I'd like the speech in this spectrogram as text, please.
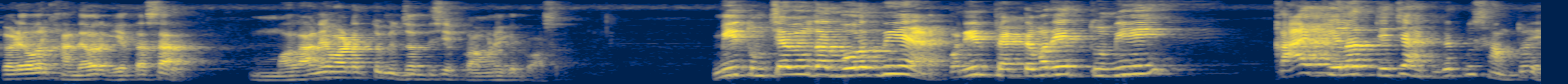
कडेवर खांद्यावर घेत असाल मला नाही वाटत तुम्ही जनतेशी प्रामाणिक असाल असं मी तुमच्या विरोधात बोलत नाही आहे पण इन फॅक्टमध्ये तुम्ही काय केलं त्याची हकीकत मी सांगतोय.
